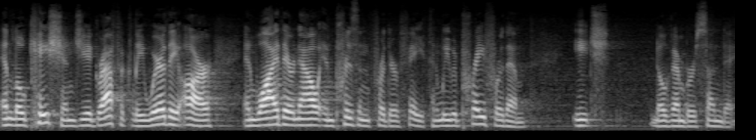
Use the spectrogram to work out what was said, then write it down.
and location geographically, where they are and why they're now in prison for their faith. And we would pray for them each November Sunday.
